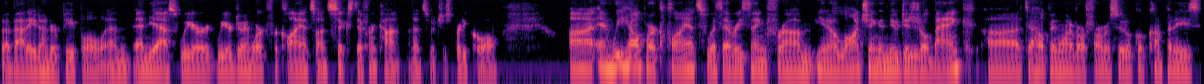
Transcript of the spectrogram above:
about 800 people. And and yes, we are we are doing work for clients on six different continents, which is pretty cool. Uh, and we help our clients with everything from you know launching a new digital bank uh, to helping one of our pharmaceutical companies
